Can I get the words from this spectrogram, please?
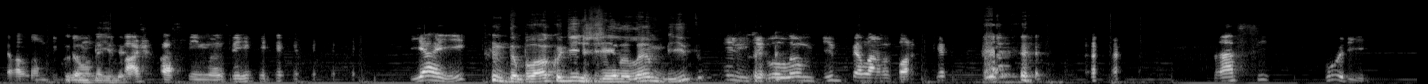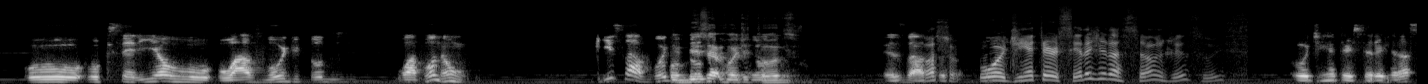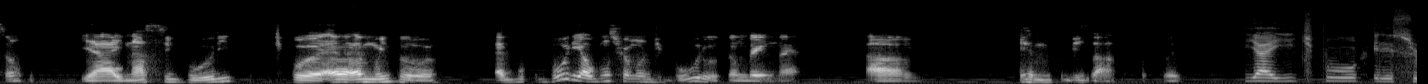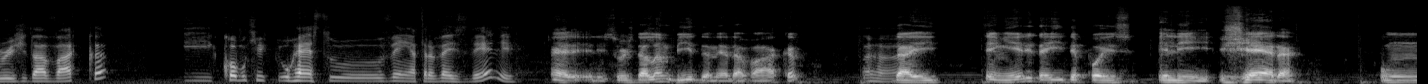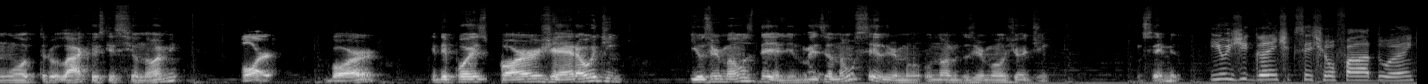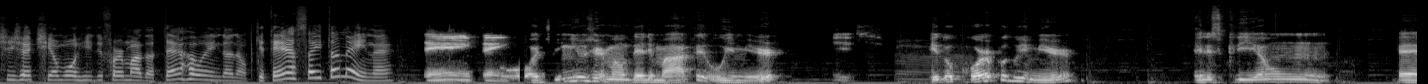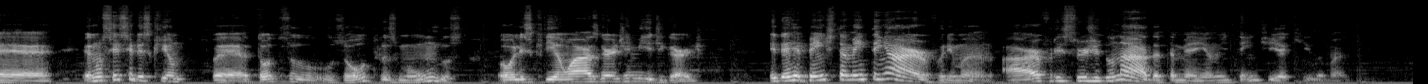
aquela lambidão né, de baixo pra cima, assim. e aí. Do bloco de gelo lambido. Gelo lambido pela vaca. Nasce Uri, o, o que seria o, o avô de todos. O avô não. Bisavô de o todos. O bisavô de todos. Exato. Nossa, o Odin é terceira geração, Jesus. Odin é terceira geração. E aí nasce Buri, tipo, é, é muito. É, Buri, alguns chamam de Buro também, né? Ah, é muito bizarro. E aí, tipo, ele surge da vaca. E como que o resto vem através dele? É, ele surge da lambida, né, da vaca. Uhum. Daí tem ele, daí depois ele gera um outro lá, que eu esqueci o nome. Bor. Bor. E depois Bor gera Odin. E os irmãos dele, mas eu não sei irmão, o nome dos irmãos de Odin. Não sei mesmo. E o gigante que vocês tinham falado antes já tinha morrido e formado a Terra ou ainda não? Porque tem essa aí também, né? Tem, tem. O Odin e os irmãos dele matam o Ymir. Isso. E do corpo do Ymir eles criam. É, eu não sei se eles criam é, todos os outros mundos ou eles criam Asgard e Midgard. E de repente também tem a árvore, mano. A árvore surge do nada também. Eu não entendi aquilo, mano.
